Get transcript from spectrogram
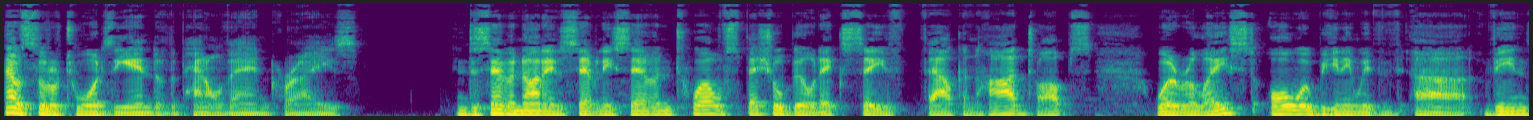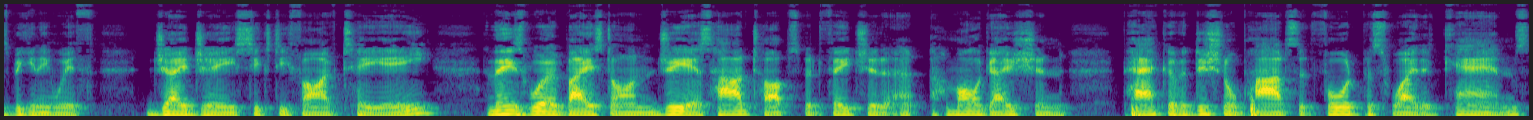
That was sort of towards the end of the panel van craze. In December 1977, 12 special build XC Falcon hardtops were released, all were beginning with uh, VINs beginning with JG65TE. And these were based on GS hardtops, but featured a homologation pack of additional parts that Ford persuaded CAMS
